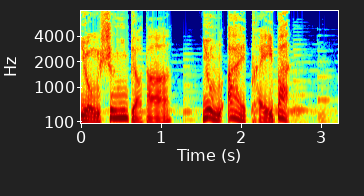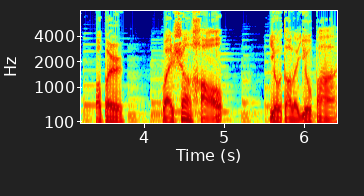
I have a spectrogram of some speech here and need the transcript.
用声音表达，用爱陪伴。宝贝儿，晚上好！又到了优爸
